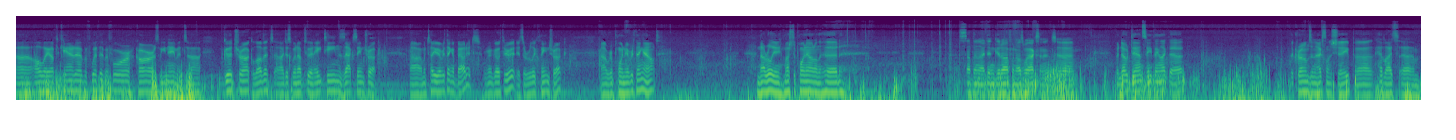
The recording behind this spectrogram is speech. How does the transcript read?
uh, all the way up to Canada with it before, cars, you name it. Uh, good truck, love it. Uh, I just went up to an 18, exact same truck. Uh, I'm gonna tell you everything about it. We're gonna go through it. It's a really clean truck. Uh, we're gonna point everything out. Not really much to point out on the hood. Something I didn't get off when I was waxing it. But no dents, anything like that. Chrome's in excellent shape. Uh, headlights, um,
